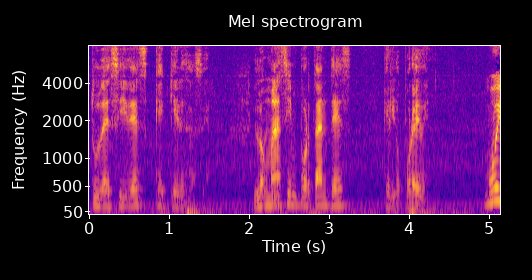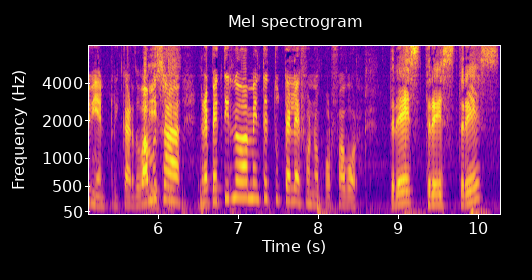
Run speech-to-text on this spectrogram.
tú decides qué quieres hacer. Lo más importante es que lo prueben. Muy bien, Ricardo. Vamos Eso a es. repetir nuevamente tu teléfono, por favor. 333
